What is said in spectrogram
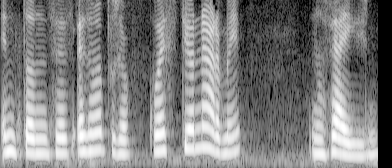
entonces eso me puso a cuestionarme, no sé, hay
